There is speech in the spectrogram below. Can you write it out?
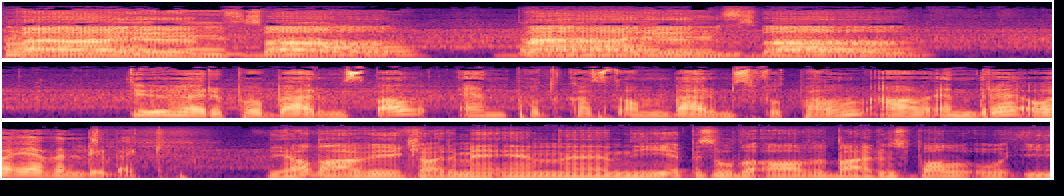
Bærumsball, Bærumsball. Du hører på Bærumsball, en podkast om bærumsfotballen av Endre og Even Lybekk. Ja, da er vi klare med en uh, ny episode av Bærumsball, og i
